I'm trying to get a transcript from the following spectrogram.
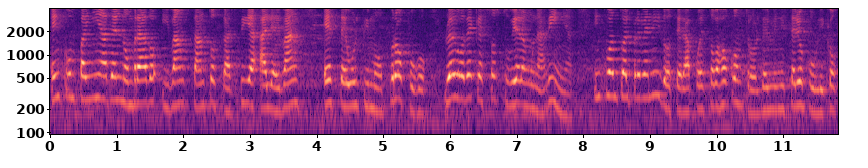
en compañía del nombrado Iván Santos García, alias Iván, este último prófugo, luego de que sostuvieran una riña. En cuanto al prevenido, será puesto bajo control del Ministerio Público,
